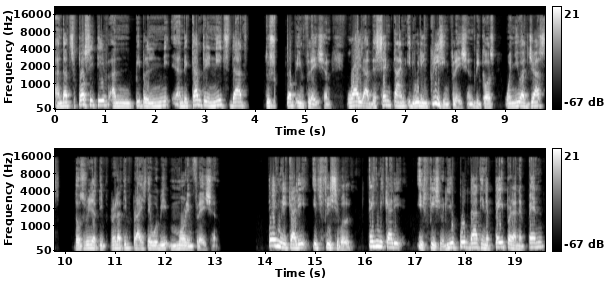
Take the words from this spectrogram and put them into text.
and that's positive, and people and the country needs that to stop inflation, while at the same time it will increase inflation because when you adjust those relative relative price, there will be more inflation. Technically, it's feasible. Technically, it's feasible. You put that in a paper and a pen,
